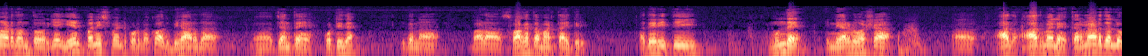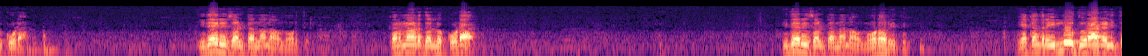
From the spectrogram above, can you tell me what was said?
ಮಾಡದಂತವ್ರಿಗೆ ಏನ್ ಪನಿಷ್ಮೆಂಟ್ ಕೊಡಬೇಕು ಅದು ಬಿಹಾರದ ಜನತೆ ಕೊಟ್ಟಿದೆ. ಇದನ್ನ ಬಹಳ ಸ್ವಾಗತ ಮಾಡ್ತಾ ಇದ್ದೀರಿ. ಅದೇ ರೀತಿ ಮುಂದೆ ಇನ್ನೆರಡು ವರ್ಷ ಆದ್ಮೇಲೆ ಕರ್ನಾಟಕದಲ್ಲೂ ಕೂಡ ಇದೇ ರಿಸಲ್ಟ್ ಅನ್ನ ನಾವು ನೋಡ್ತೀರಿ. ಕರ್ನಾಟಕದಲ್ಲೂ ಕೂಡ ಇದೇ ರಿಸಲ್ಟ್ ಅನ್ನ ನಾವು ನೋಡೋರಿದ್ದೀವಿ. ಯಾಕಂದ್ರೆ ಇಲ್ಲೂ ದುರಾಡಳಿತ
